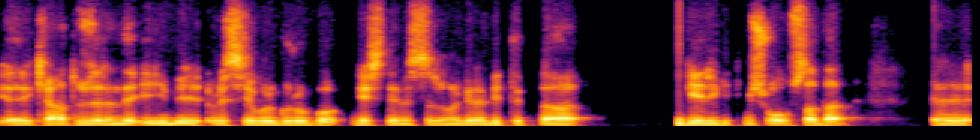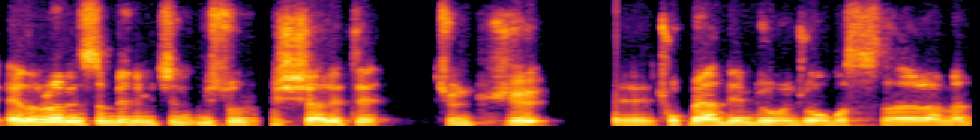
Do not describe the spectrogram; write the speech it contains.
e, kağıt üzerinde iyi bir receiver grubu. Geçtiğimiz sezona göre bir tık daha geri gitmiş olsa da e, Allen Robinson benim için bir soru işareti. Çünkü e, çok beğendiğim bir oyuncu olmasına rağmen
